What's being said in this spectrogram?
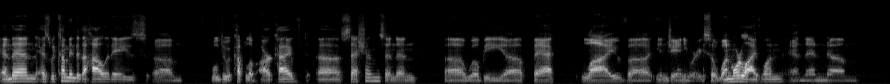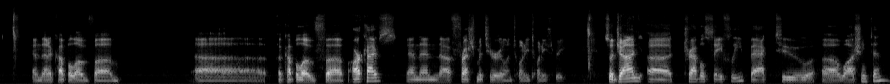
and then as we come into the holidays, um, we'll do a couple of archived uh, sessions, and then uh, we'll be uh, back live uh, in January. So one more live one, and then um, and then a couple of um, uh, a couple of uh, archives, and then uh, fresh material in 2023. So John, uh, travel safely back to uh, Washington,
